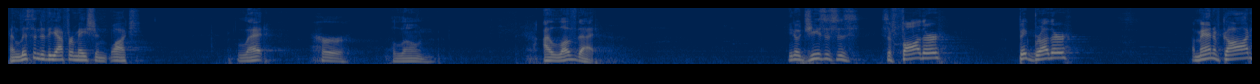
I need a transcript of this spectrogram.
And listen to the affirmation. Watch. Let her alone. I love that. You know, Jesus is, a father, big brother, a man of God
